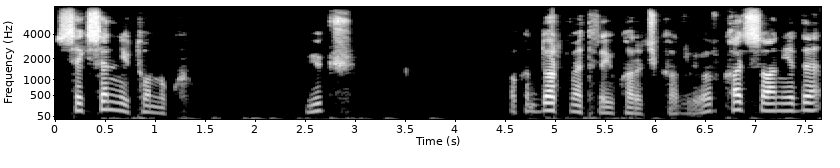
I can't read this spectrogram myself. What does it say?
80 Newton'luk yük. Bakın 4 metre yukarı çıkarılıyor. Kaç saniyede?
